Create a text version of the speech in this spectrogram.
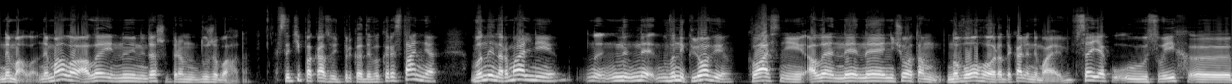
Немало, немало, але ну і не те, що прям дуже багато. В статті показують приклади використання. Вони нормальні, не, не, вони кльові, класні, але не, не нічого там нового, радикально немає. Все як у своїх е,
